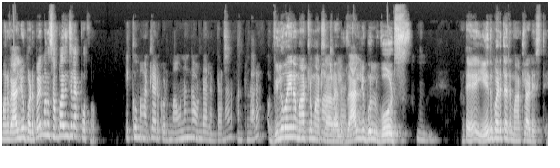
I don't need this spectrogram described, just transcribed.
మన వాల్యూ పడిపోయి మనం సంపాదించలేకపోతున్నాం ఎక్కువ మాట్లాడకూడదు మౌనంగా ఉండాలంటారా అంటున్నారా విలువైన మాటలు మాట్లాడాలి. Valuable words. అంటే ఏది పడితే అది మాట్లాడేస్తే.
